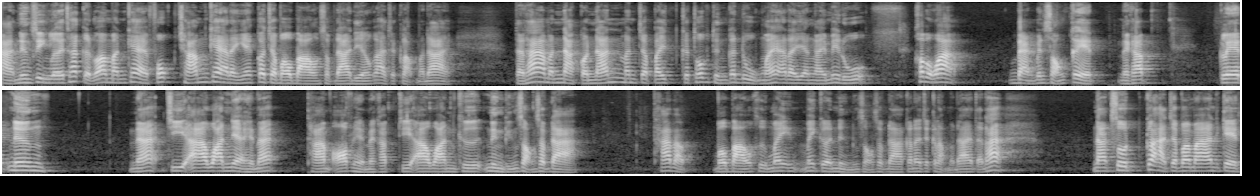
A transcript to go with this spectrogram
อ่าหนึ่งสิ่งเลยถ้าเกิดว่ามันแค่ฟกช้ำแค่อะไรเงี้ยก็จะเบาๆ สัปดาห์เดียวก็อาจจะกลับมาได้ แต่ถ้ามันหนักกว่านนั้นมันจะไปกระทบถึงกระดูกไหมอะไรยังไงไม่รู้ เขาบอกว่าแบ่งเป็น 2 เกรดนะครับ เกรดหนึ่งนะ GR1 เนี่ยเห็นไหม time off เห็นไหมครับ GR1 คือ 1-2 สัปดาห์ ถ้าแบบเบาๆก็คือไม่ไม่เกิน 1-2 สัปดาห์ก็น่าจะกลับมาได้ แต่ถ้าหนักสุดก็อาจจะประมาณเกรด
